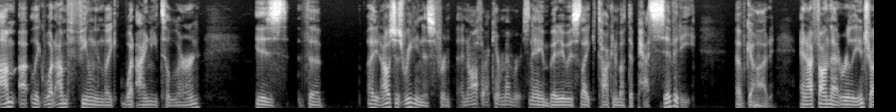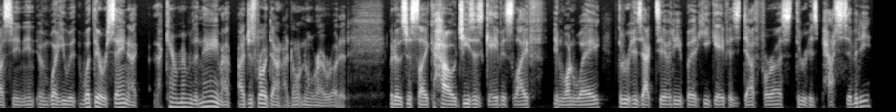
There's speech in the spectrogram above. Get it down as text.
I'm uh, like what I'm feeling like what I need to learn is the I, mean, I was just reading this from an author, I can't remember his name, but it was like talking about the passivity of God. And I found that really interesting in, in what he was, what they were saying. I, I can't remember the name. I, I just wrote down. I don't know where I wrote it, but it was just like how Jesus gave his life in one way through his activity, but he gave his death for us through his passivity.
